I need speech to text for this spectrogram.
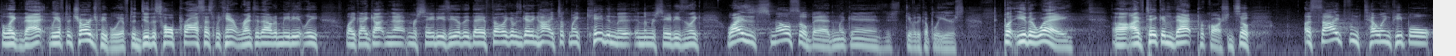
But like that, we have to charge people. We have to do this whole process. We can't rent it out immediately. Like I got in that Mercedes the other day. I felt like I was getting high. I took my kid in the in the Mercedes and like, why does it smell so bad? I'm like, eh, just give it a couple of years. But either way, uh, I've taken that precaution. So aside from telling people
